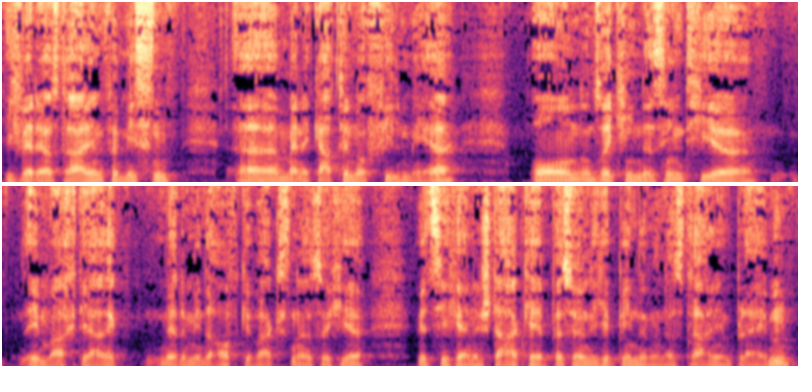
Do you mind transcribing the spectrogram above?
ich werde Australien vermissen, äh, meine Gattin noch viel mehr. Und unsere Kinder sind hier eben acht Jahre mehr oder minder aufgewachsen. Also hier wird sicher eine starke persönliche Bindung in Australien bleiben.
